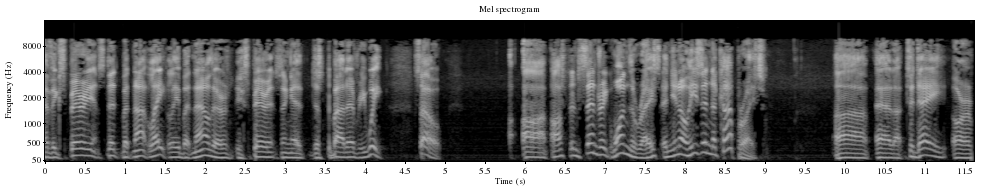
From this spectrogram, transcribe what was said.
have experienced it, but not lately. But now they're experiencing it just about every week. So, uh, Austin Cindric won the race, and you know he's in the Cup race uh, at uh, today or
